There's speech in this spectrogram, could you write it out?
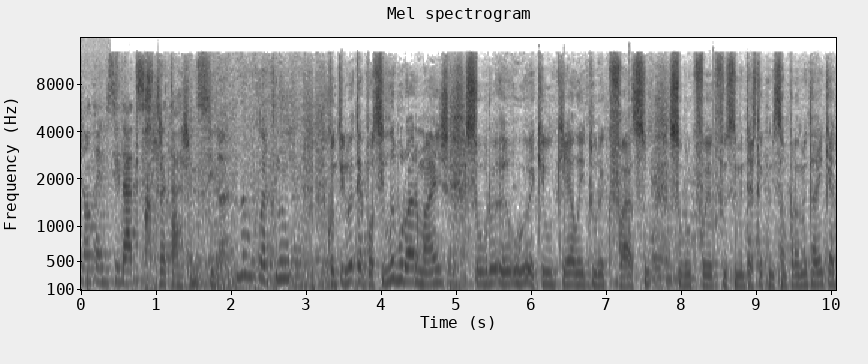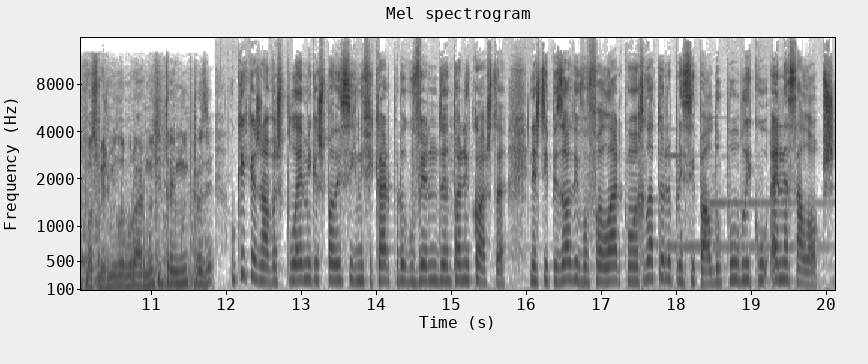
Não tem necessidade de se retratar. Necessidade? Não, claro que não. Continuo até posso elaborar mais sobre uh, aquilo que é a leitura que faço sobre o que foi o funcionamento desta Comissão Parlamentar de Inquérito. Posso mesmo elaborar muito e terei muito prazer. O que é que as novas polémicas podem significar para o governo de António Costa? Neste episódio vou falar com a redatora principal do Público, Ana Salop. Lopes.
